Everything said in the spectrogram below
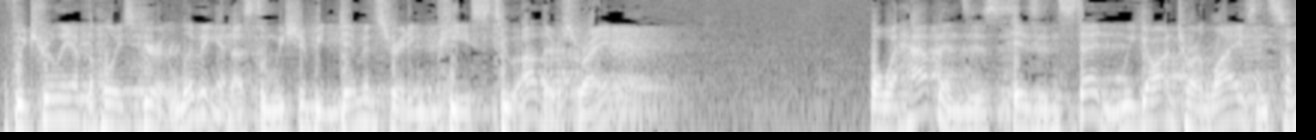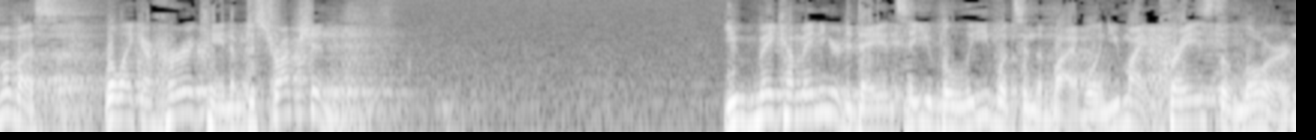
If we truly have the Holy Spirit living in us, then we should be demonstrating peace to others, right? But what happens is, is instead we go out into our lives and some of us, we're like a hurricane of destruction. You may come in here today and say you believe what's in the Bible and you might praise the Lord,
